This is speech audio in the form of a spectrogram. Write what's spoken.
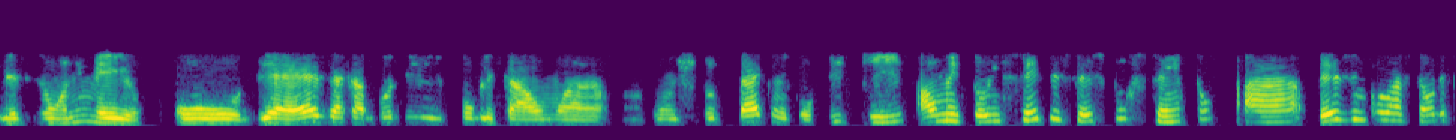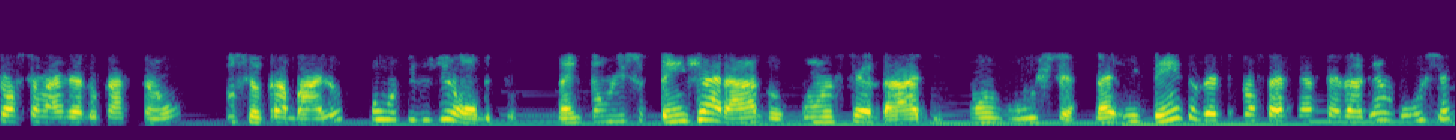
nesses um ano e meio. O DIEESE acabou de publicar uma, um estudo técnico de que aumentou em 106% a desvinculação de profissionais da educação do seu trabalho por motivos de óbito. Né? Então, isso tem gerado uma ansiedade, uma angústia. Né? E dentro desse processo de ansiedade e angústia,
